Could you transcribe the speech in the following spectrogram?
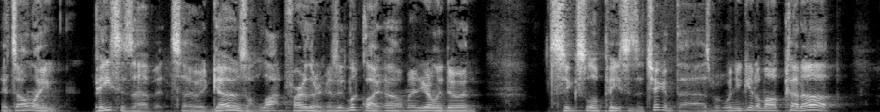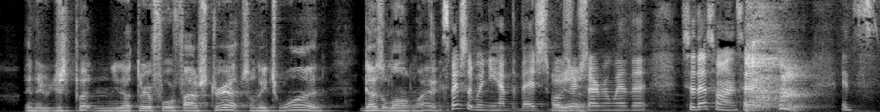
It's only pieces of it, so it goes a lot further because it looked like, oh man, you're only doing six little pieces of chicken thighs. But when you get them all cut up and they're just putting, you know, three or four or five strips on each one, goes a long way. Especially when you have the vegetables Oh, yeah. you're serving with it. So that's why I said it's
